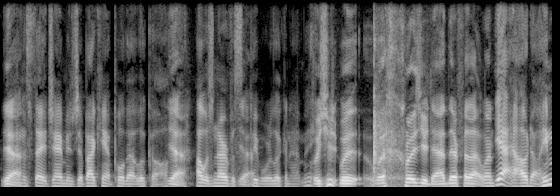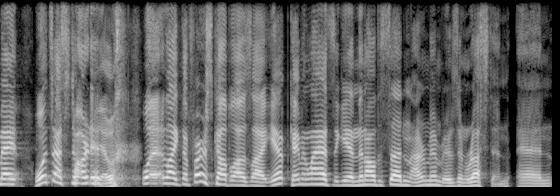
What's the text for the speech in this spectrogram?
Yeah. than the state championship. I can't pull that look off. Yeah. I was nervous Yeah. that people were looking at me. Was your was, was your dad there for that one? Yeah, oh no. He made once I started Yeah. well like the first couple I was like, Yep, came in last again. Then all of a sudden I remember it was in Ruston and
